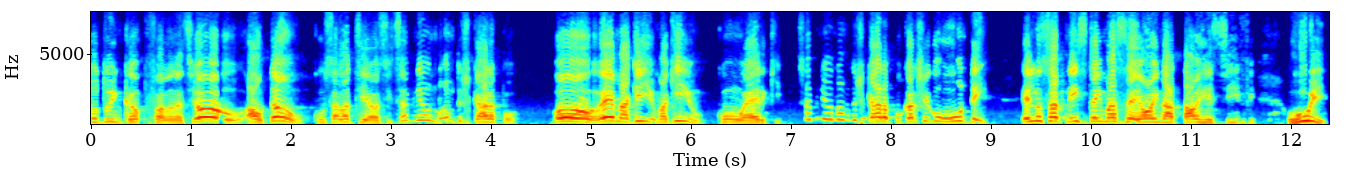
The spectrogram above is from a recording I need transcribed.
Dudu em campo falando assim, ô, Altão, com o Salatiel, assim, sabe nem o nome dos caras, pô. Ô, ei, Maguinho, Maguinho, com o Eric. Sabe nem o nome dos caras, pô. O cara chegou ontem. Ele não sabe nem se está em Maceió, em Natal, em Recife. Rui,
